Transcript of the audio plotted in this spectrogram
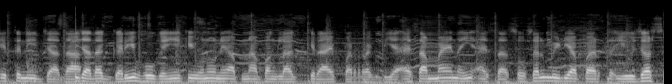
इतनी ज़्यादा ज़्यादा गरीब हो गई है कि उन्होंने अपना बंगला किराए पर रख दिया। ऐसा मैं नहीं ऐसा सोशल मीडिया पर यूज़र्स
